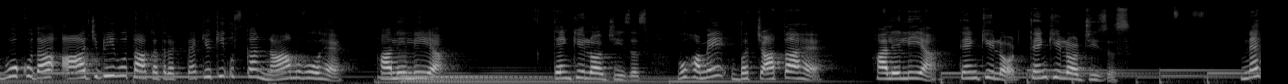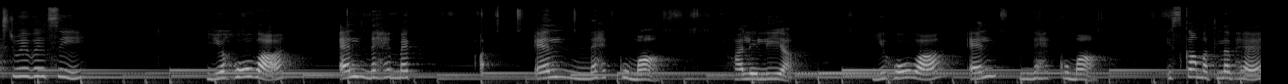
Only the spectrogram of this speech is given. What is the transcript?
वो खुदा आज भी वो ताकत रखता है क्योंकि उसका नाम वो है। Hallelujah. Thank you Lord Jesus वो हमें बचाता है। Hallelujah. Thank you Lord thank you Lord Jesus next we will see Yehovah El Nahmek, El Nahkuma. Hallelujah. Yehovah El Nahkuma इसका मतलब है,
